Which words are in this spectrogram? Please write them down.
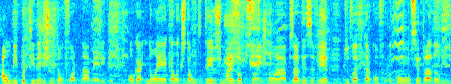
há um bipartidarismo tão forte na América que não é aquela questão de teres mais opções, não há. Apesar de as haver, tudo vai ficar concentrado ali.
